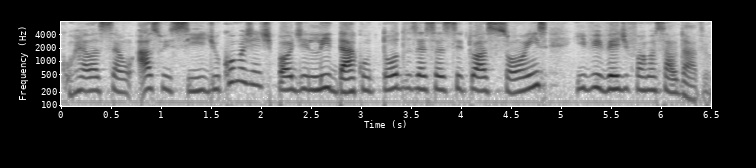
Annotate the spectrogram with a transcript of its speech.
com relação a suicídio. Como a gente pode lidar com todas essas situações e viver de forma saudável?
